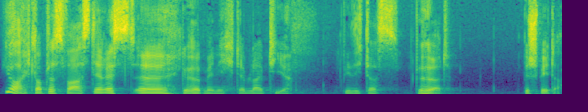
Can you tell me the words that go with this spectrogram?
Ja, ich glaube, das war's. Der Rest äh, gehört mir nicht. Der bleibt hier. Wie sich das gehört. Bis später.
